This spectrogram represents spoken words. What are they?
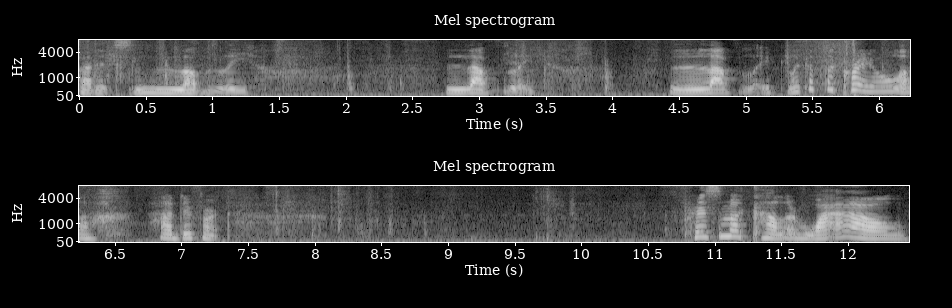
but it's lovely. Lovely. Lovely. Look at the Crayola. How different. Prismacolor. Wow.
